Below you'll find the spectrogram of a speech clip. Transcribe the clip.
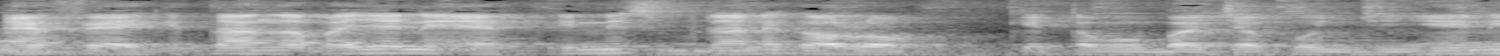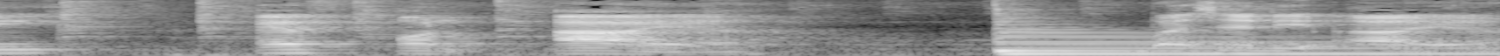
F ya kita anggap aja nih F. Ini sebenarnya kalau kita mau baca kuncinya ini F on A ya. Bassnya di A ya.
